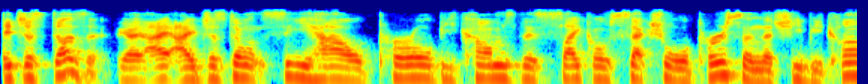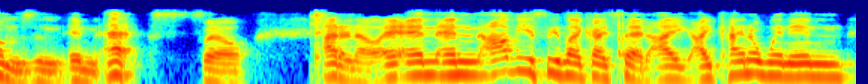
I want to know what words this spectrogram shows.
It just doesn't. I, I just don't see how Pearl becomes this psychosexual person that she becomes in, in X. So I don't know. And and obviously, like I said, I, I kind of went in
